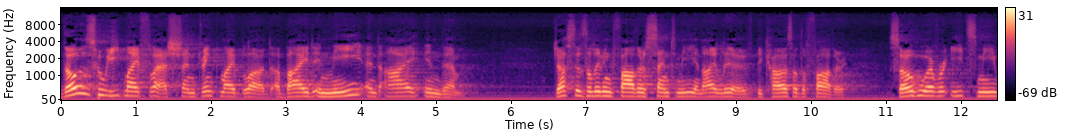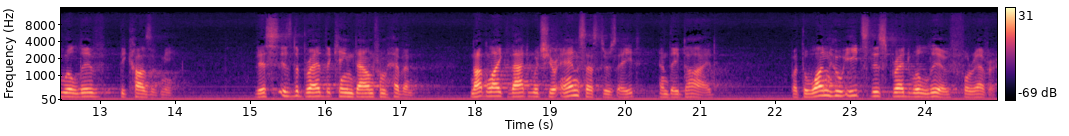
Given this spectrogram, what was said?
Those who eat my flesh and drink my blood abide in me, and I in them. Just as the living Father sent me, and I live because of the Father, so whoever eats me will live because of me. This is the bread that came down from heaven, not like that which your ancestors ate, and they died, but the one who eats this bread will live forever.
